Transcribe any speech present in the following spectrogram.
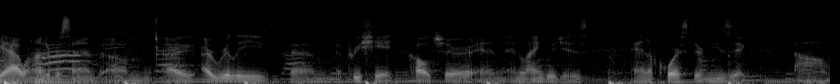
Yeah, 100%. Um, I, I really um, appreciate culture and, and languages, and of course their music. Um,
